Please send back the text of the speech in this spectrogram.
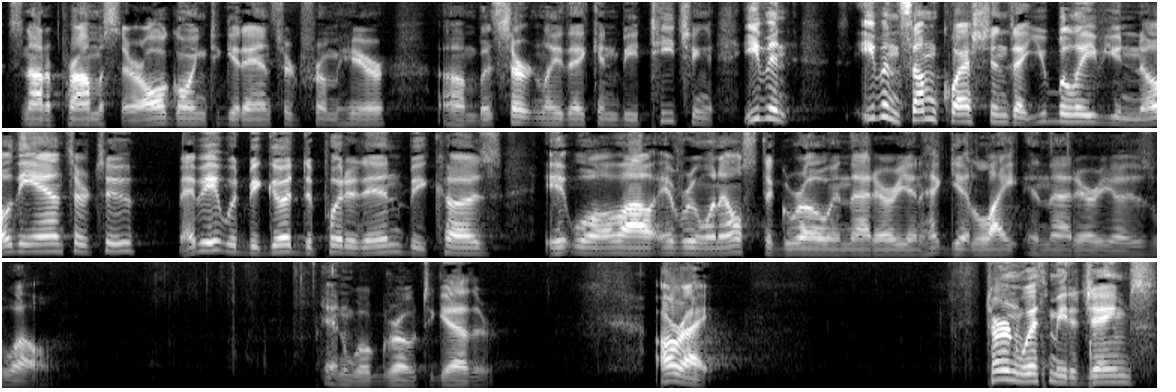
It's not a promise they're all going to get answered from here, um, but certainly they can be teaching. Even, even some questions that you believe you know the answer to, maybe it would be good to put it in because it will allow everyone else to grow in that area and get light in that area as well. And we'll grow together. All right. Turn with me to James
